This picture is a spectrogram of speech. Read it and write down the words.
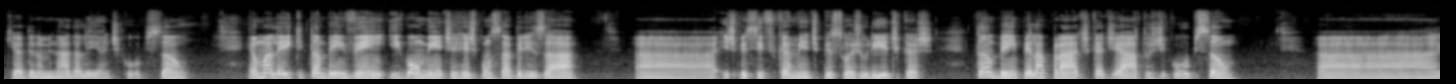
que é a denominada Lei Anticorrupção, é uma lei que também vem igualmente responsabilizar ah, especificamente pessoas jurídicas também pela prática de atos de corrupção, ah,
